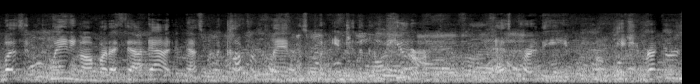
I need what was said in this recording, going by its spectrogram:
wasn't planning on, but I found out, and that's when the comfort plan was put into the computer as part of the um, patient record.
